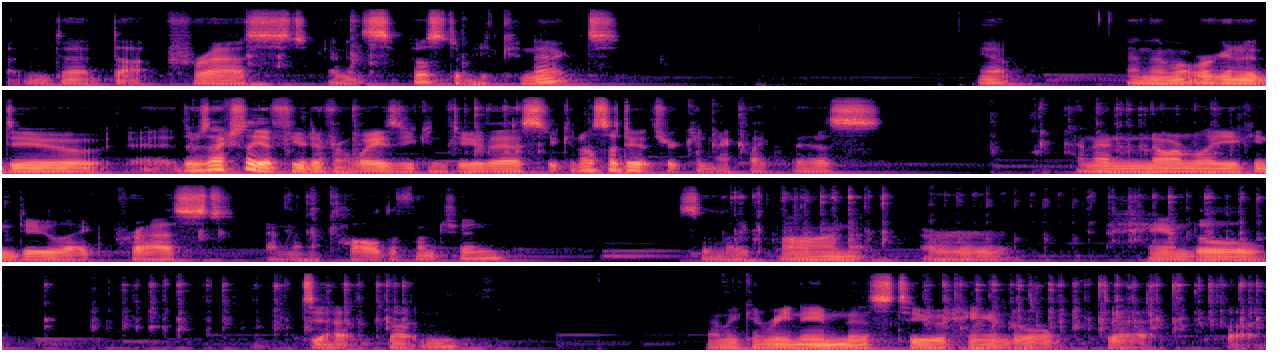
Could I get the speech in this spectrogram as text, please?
button det dot pressed, and it's supposed to be connect. Yep, and then what we're going to do, uh, there's actually a few different ways you can do this. You can also do it through connect like this. And then normally you can do like pressed and then call the function. So like on or handle det button. And we can rename this to handle det button.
